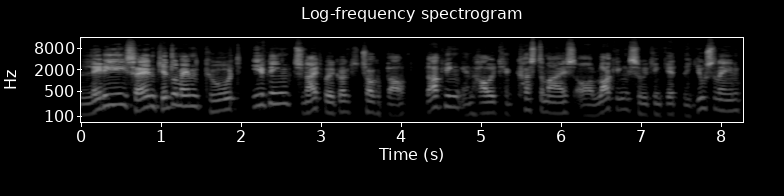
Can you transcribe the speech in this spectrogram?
Ladies and gentlemen, good evening. Tonight we're going to talk about logging and how we can customize our logging so we can get the username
